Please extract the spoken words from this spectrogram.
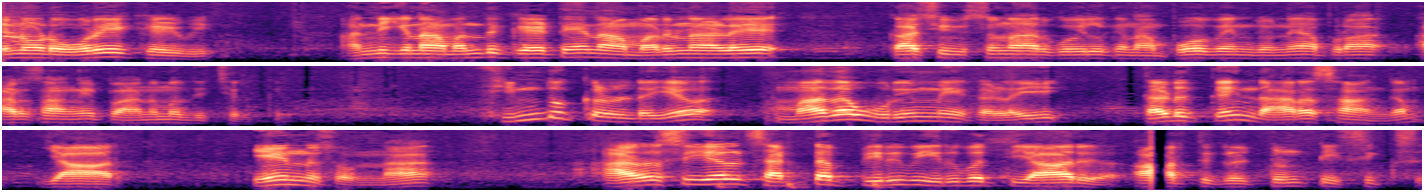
என்னோட ஒரே கேள்வி. அன்றைக்கி நான் வந்து கேட்டேன் நான் மறுநாளே காசி விஸ்வநாதர் கோயிலுக்கு நான் போவேன்னு சொன்னேன் அப்புறம் அரசாங்கம் இப்போ அனுமதிச்சிருக்கு. இந்துக்களுடைய மத உரிமைகளை தடுக்க இந்த அரசாங்கம் யார்? ஏன்னு சொன்னால் அரசியல் சட்ட பிரிவு இருபத்தி ஆறு ஆர்டிகிள் டுவெண்ட்டி சிக்ஸ்.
